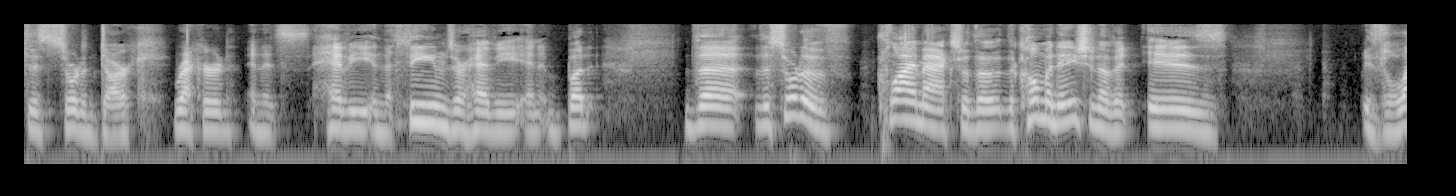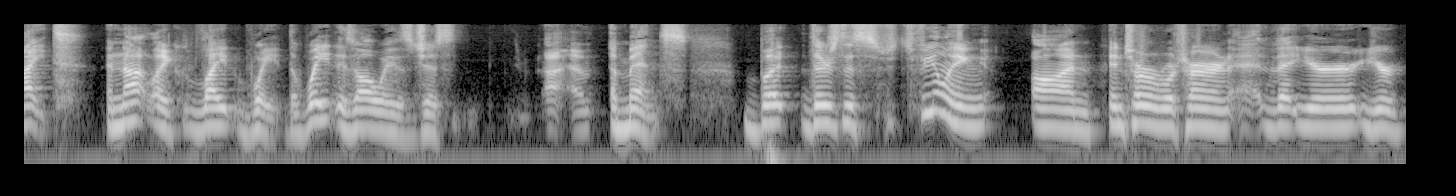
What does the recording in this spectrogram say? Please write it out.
this sort of dark record, and it's heavy, and the themes are heavy, and but the the sort of climax or the the culmination of it is is light and not like lightweight. The weight is always just uh, immense, but there's this feeling on internal return that you're you're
